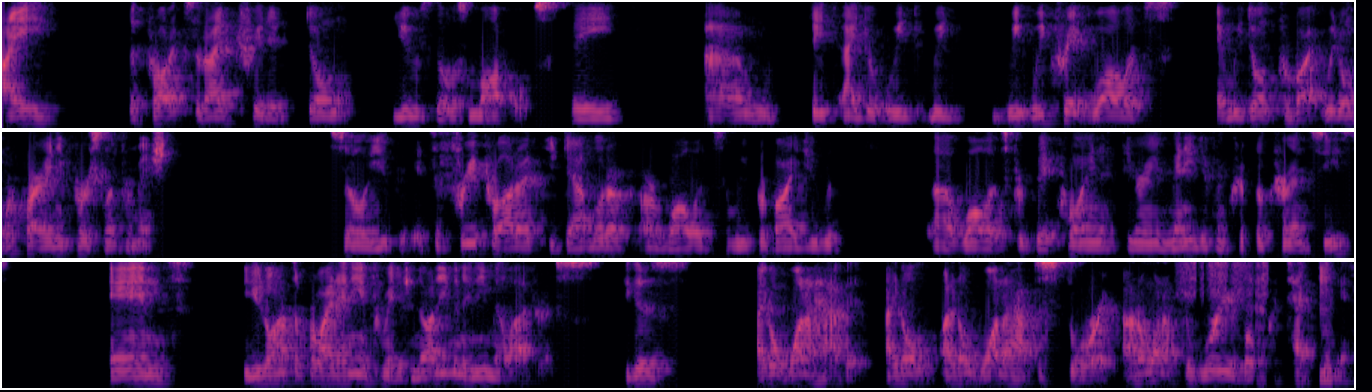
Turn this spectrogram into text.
I the products that I've created don't use those models. They um, they I don't we we we, we create wallets and we don't provide we don't require any personal information. So you it's a free product. You download our, our wallets, and we provide you with uh, wallets for Bitcoin, Ethereum, many different cryptocurrencies, and you don't have to provide any information, not even an email address, because I don't want to have it. I don't. I don't want to have to store it. I don't want to have to worry about protecting it.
